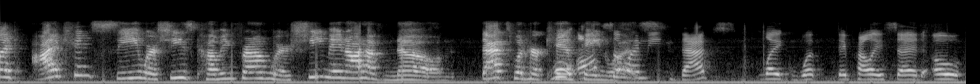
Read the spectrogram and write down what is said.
Like I can see where she's coming from where she may not have known that's what her campaign well, also, was. I mean, that's like what they probably said. Oh,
